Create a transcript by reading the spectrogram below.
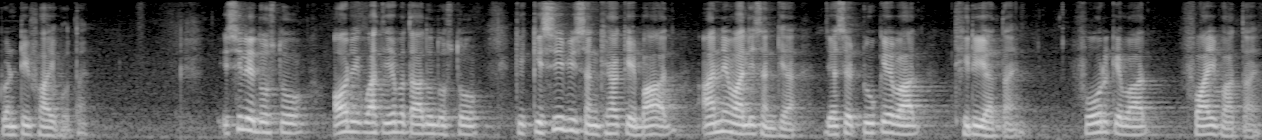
ट्वेंटी फाइव होता है। इसीलिए दोस्तों, और एक बात ये बता दूँ दोस्तों कि किसी भी संख्या के बाद आने वाली संख्या जैसे टू के बाद थ्री आता है, फोर के बाद फाइव आता है,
